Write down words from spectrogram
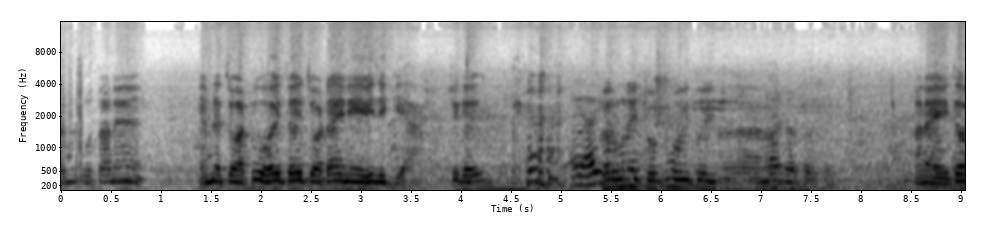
એમ પોતાને એમને ચોટવું હોય તો ચોટાય નહીં એવી જગ્યા. શું કહ્યું? ચોટવું હોય તો અને એ તો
